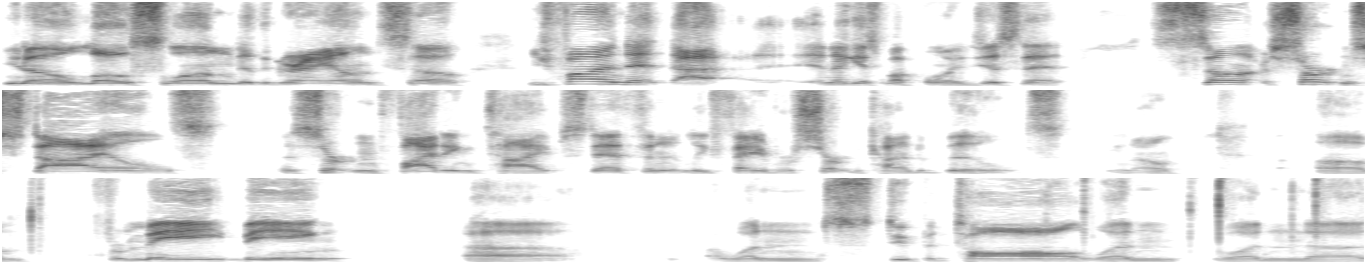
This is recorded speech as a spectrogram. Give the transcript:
you know low slung to the ground. So you find that, and I guess my point is just that some certain styles, and certain fighting types, definitely favor certain kind of builds. You know, um, for me, being uh, I wasn't stupid tall, wasn't wasn't uh,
